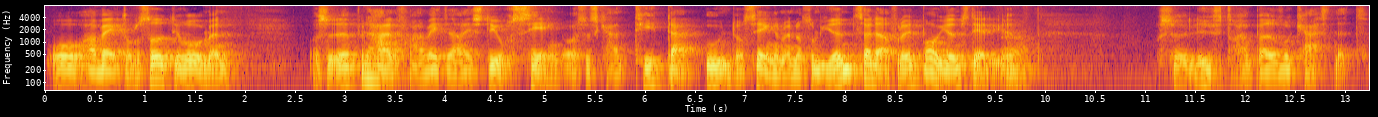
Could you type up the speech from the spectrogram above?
Och han vet hur det ser ut i rummen. Och så öppnar han för han vet att det är en stor säng och så ska han titta under sängen med någon som gömt sig där för det är ett bra gömställe ju. Och så lyfter han på överkastnet.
